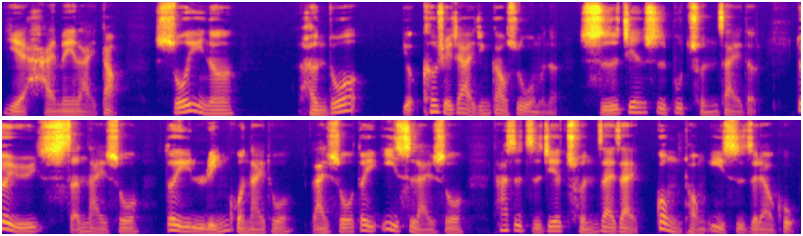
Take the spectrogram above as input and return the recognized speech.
也还没来到。所以呢，很多有科学家已经告诉我们了，时间是不存在的。对于神来说，对于灵魂来说来说，对于意识来说。它是直接存在在共同意识资料库，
